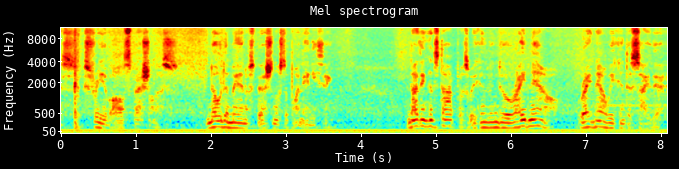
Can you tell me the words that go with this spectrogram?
as free of all specialness. No demand of specialness upon anything. Nothing can stop us. We can, we can do it right now. Right now we can decide that.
